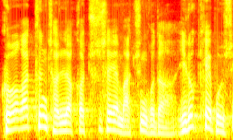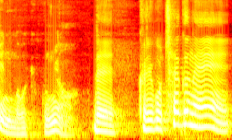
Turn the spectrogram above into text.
그와 같은 전략과 추세에 맞춘 거다. 이렇게 볼 수 있는 거겠군요. 네. 그리고 최근에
